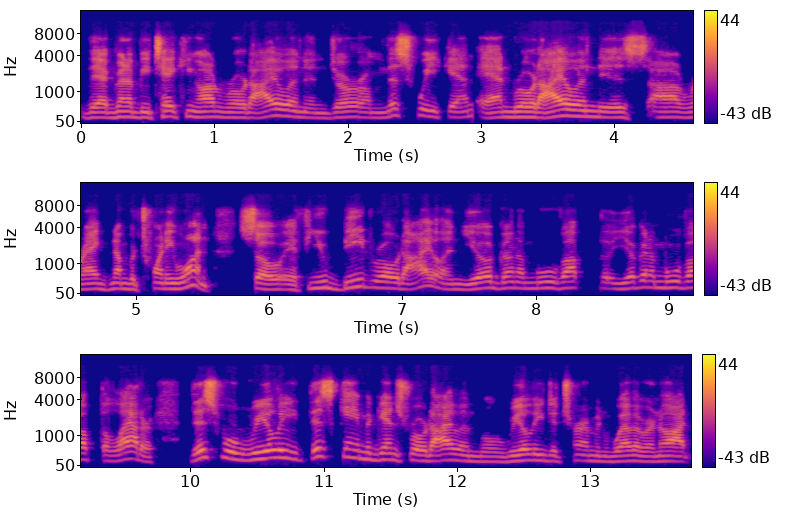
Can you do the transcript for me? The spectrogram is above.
They're going to be taking on Rhode Island and Durham this weekend, and Rhode Island is uh, ranked number 21. So if you beat Rhode Island, you're going to move up. The, you're going to move up the ladder. This will really, this game against Rhode Island will really determine whether or not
